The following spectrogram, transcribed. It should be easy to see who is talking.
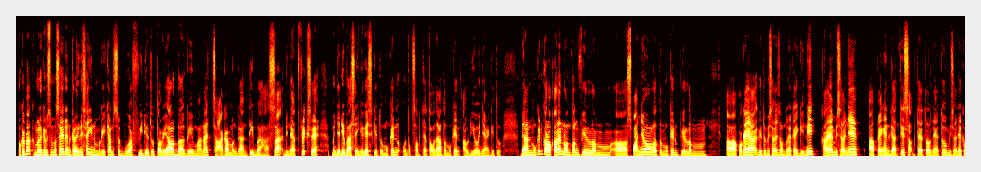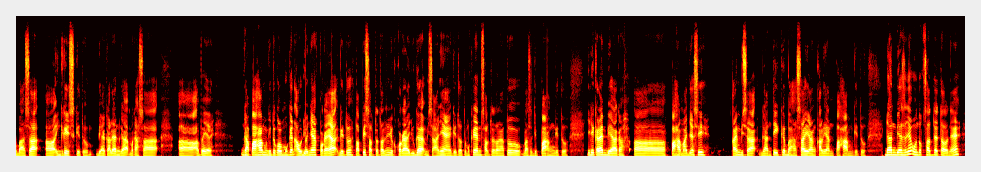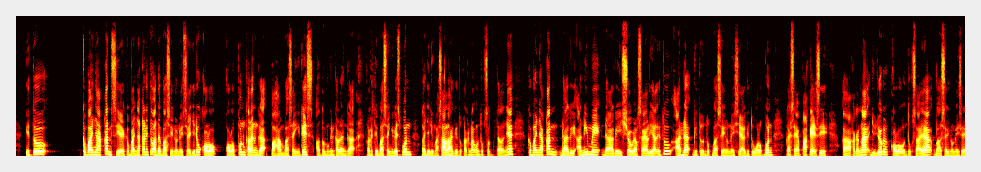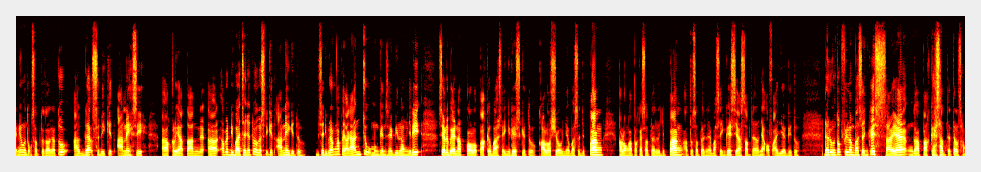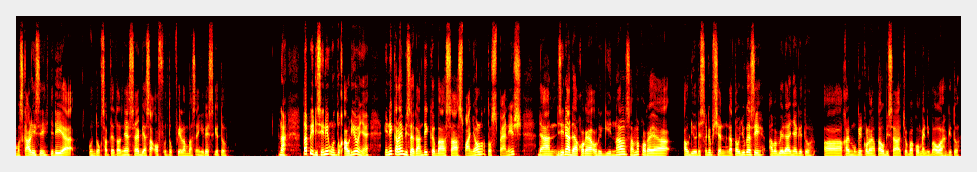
Speaker 1: Oke Pak, kembali lagi bersama saya dan kali ini saya ingin memberikan sebuah video tutorial bagaimana cara mengganti bahasa di Netflix ya menjadi bahasa Inggris gitu. Mungkin untuk subtitlenya atau mungkin audionya gitu. Dan mungkin kalau kalian nonton film uh, Spanyol atau mungkin film uh, Korea gitu misalnya contohnya kayak gini, kalian misalnya uh, pengen ganti subtitlenya itu misalnya ke bahasa uh, Inggris gitu. Biar kalian nggak merasa uh, apa ya nggak paham gitu kalau mungkin audionya Korea gitu tapi subtitlenya juga Korea juga misalnya gitu atau mungkin subtitlenya tuh bahasa Jepang gitu jadi kalian biar uh, paham aja sih kalian bisa ganti ke bahasa yang kalian paham gitu dan biasanya untuk subtitlenya itu kebanyakan sih ya, kebanyakan itu ada bahasa Indonesia. Jadi kalau kalaupun kalian nggak paham bahasa Inggris atau mungkin kalian nggak ngerti bahasa Inggris pun nggak jadi masalah gitu. Karena untuk subtitlenya kebanyakan dari anime dari show yang saya lihat itu ada gitu untuk bahasa Indonesia gitu. Walaupun nggak saya pakai sih. Uh, karena jujur kalau untuk saya bahasa Indonesia ini untuk subtitlenya tuh agak sedikit aneh sih. Uh, kelihatan uh, apa dibacanya tuh agak sedikit aneh gitu. Bisa dibilang apa ya? Rancu mungkin saya bilang. Jadi saya lebih enak kalau pakai bahasa Inggris gitu. Kalau shownya bahasa Jepang kalau nggak pakai subtitle Jepang atau subtitlenya bahasa Inggris ya subtitlenya off aja gitu. Dan untuk film bahasa Inggris saya nggak pakai subtitle sama sekali sih. Jadi ya untuk subtitlenya saya biasa off untuk film bahasa Inggris gitu. Nah, tapi di sini untuk audionya, ini kalian bisa ganti ke bahasa Spanyol atau Spanish. Dan di sini ada Korea original sama Korea audio description. Nggak tahu juga sih apa bedanya gitu. Uh, kalian mungkin kalau yang tahu bisa coba komen di bawah gitu.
